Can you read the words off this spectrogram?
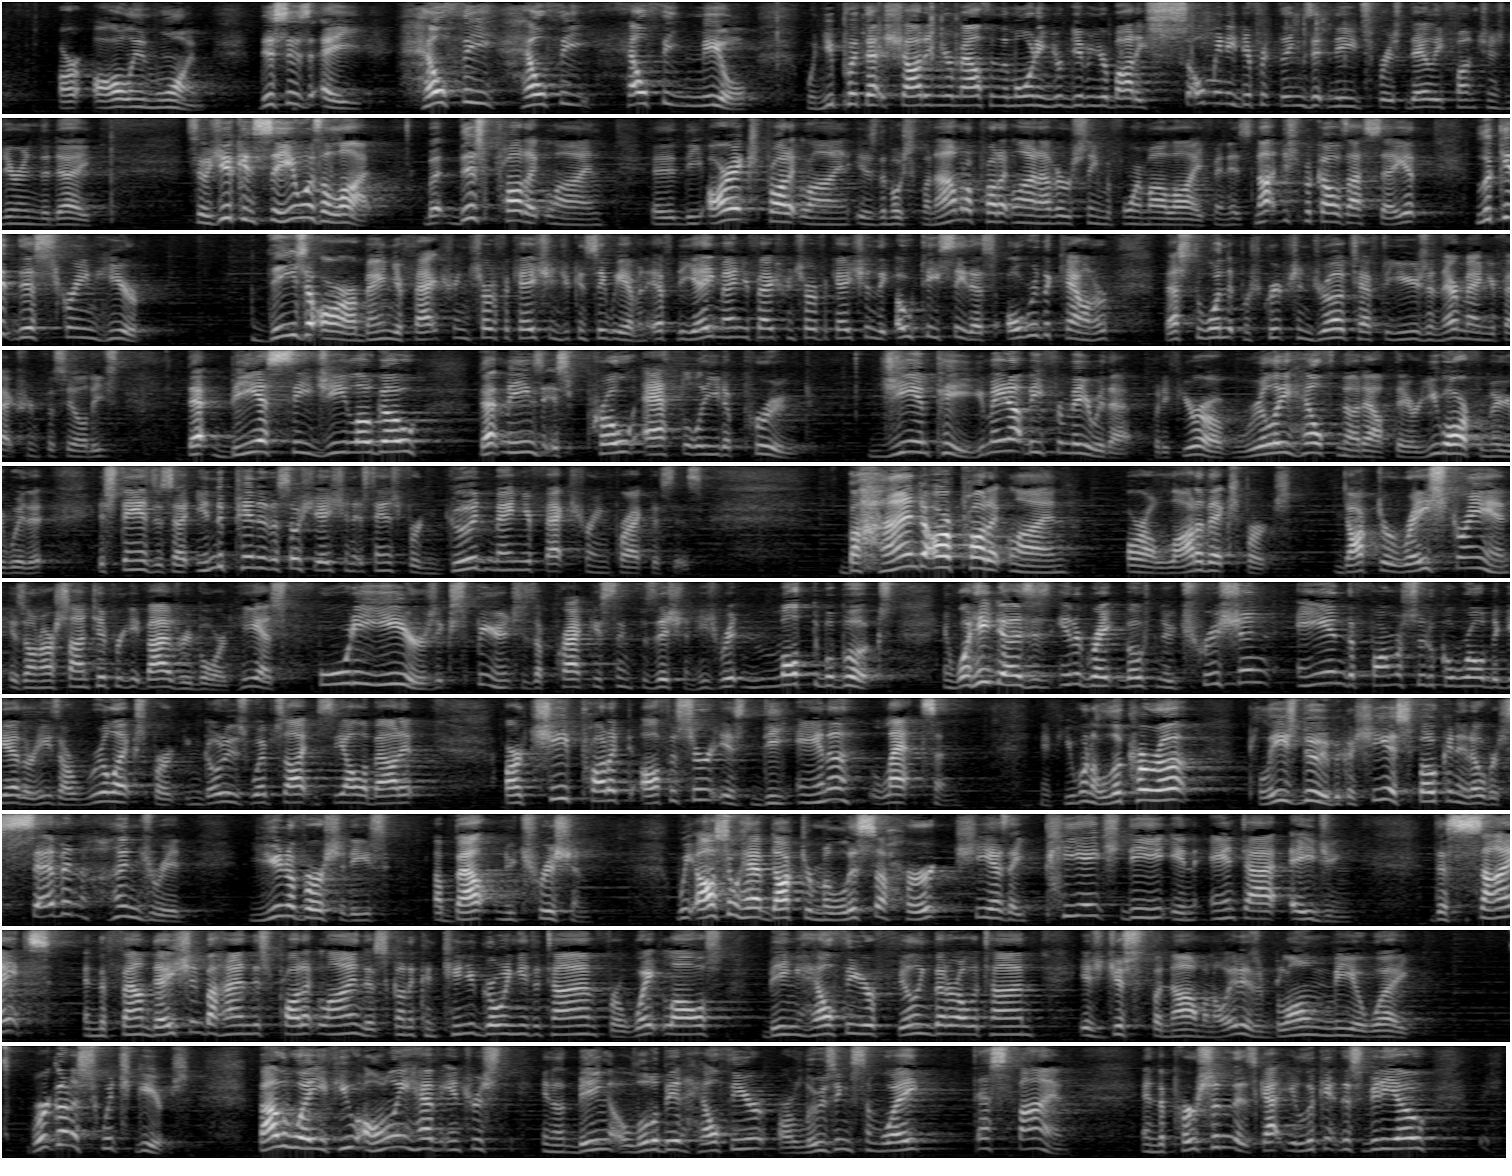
are all in one. This is a healthy, healthy, healthy meal. When you put that shot in your mouth in the morning, you're giving your body so many different things it needs for its daily functions during the day. So, as you can see, it was a lot. But this product line, uh, the Ariix product line, is the most phenomenal product line I've ever seen before in my life. And it's not just because I say it. Look at this screen here. These are our manufacturing certifications. You can see we have an FDA manufacturing certification, the OTC, that's over the counter. That's the one that prescription drugs have to use in their manufacturing facilities. That BSCG logo, that means it's pro athlete approved. GMP, you may not be familiar with that, but if you're a really health nut out there, you are familiar with it. It stands, it's an independent association, it stands for good manufacturing practices. Behind our product line are a lot of experts. Dr. Ray Strand is on our scientific advisory board. He has 40 years experience as a practicing physician. He's written multiple books. And what he does is integrate both nutrition and the pharmaceutical world together. He's a real expert. You can go to his website and see all about it. Our chief product officer is Deanna Latson. If you want to look her up, please do because she has spoken at over 700 universities about nutrition. We also have Dr. Melissa Hurt. She has a PhD in anti aging. The science and the foundation behind this product line that's going to continue growing into time for weight loss, being healthier, feeling better all the time is just phenomenal. It has blown me away. We're going to switch gears. By the way, if you only have interest in being a little bit healthier or losing some weight, that's fine. And the person that's got you looking at this video,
